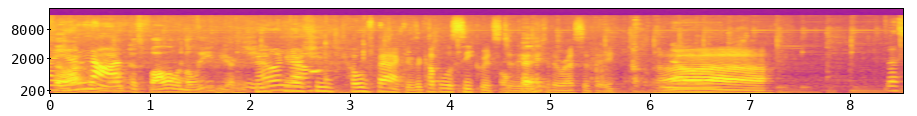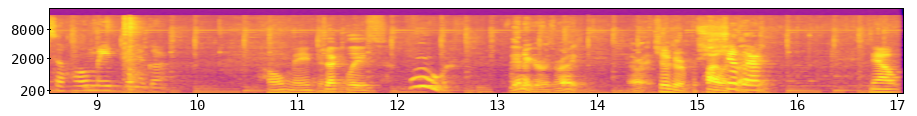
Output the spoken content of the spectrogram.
I so am I'm, not. I'm just following the lead here. She, No, you no. know, she holds back. There's a couple of secrets to, Okay. the, to the recipe. Ah, That's a homemade vinegar. homemade Check, please. Woo. Vinegar is right. All right. Sugar. The pilot Sugar. back. Now,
